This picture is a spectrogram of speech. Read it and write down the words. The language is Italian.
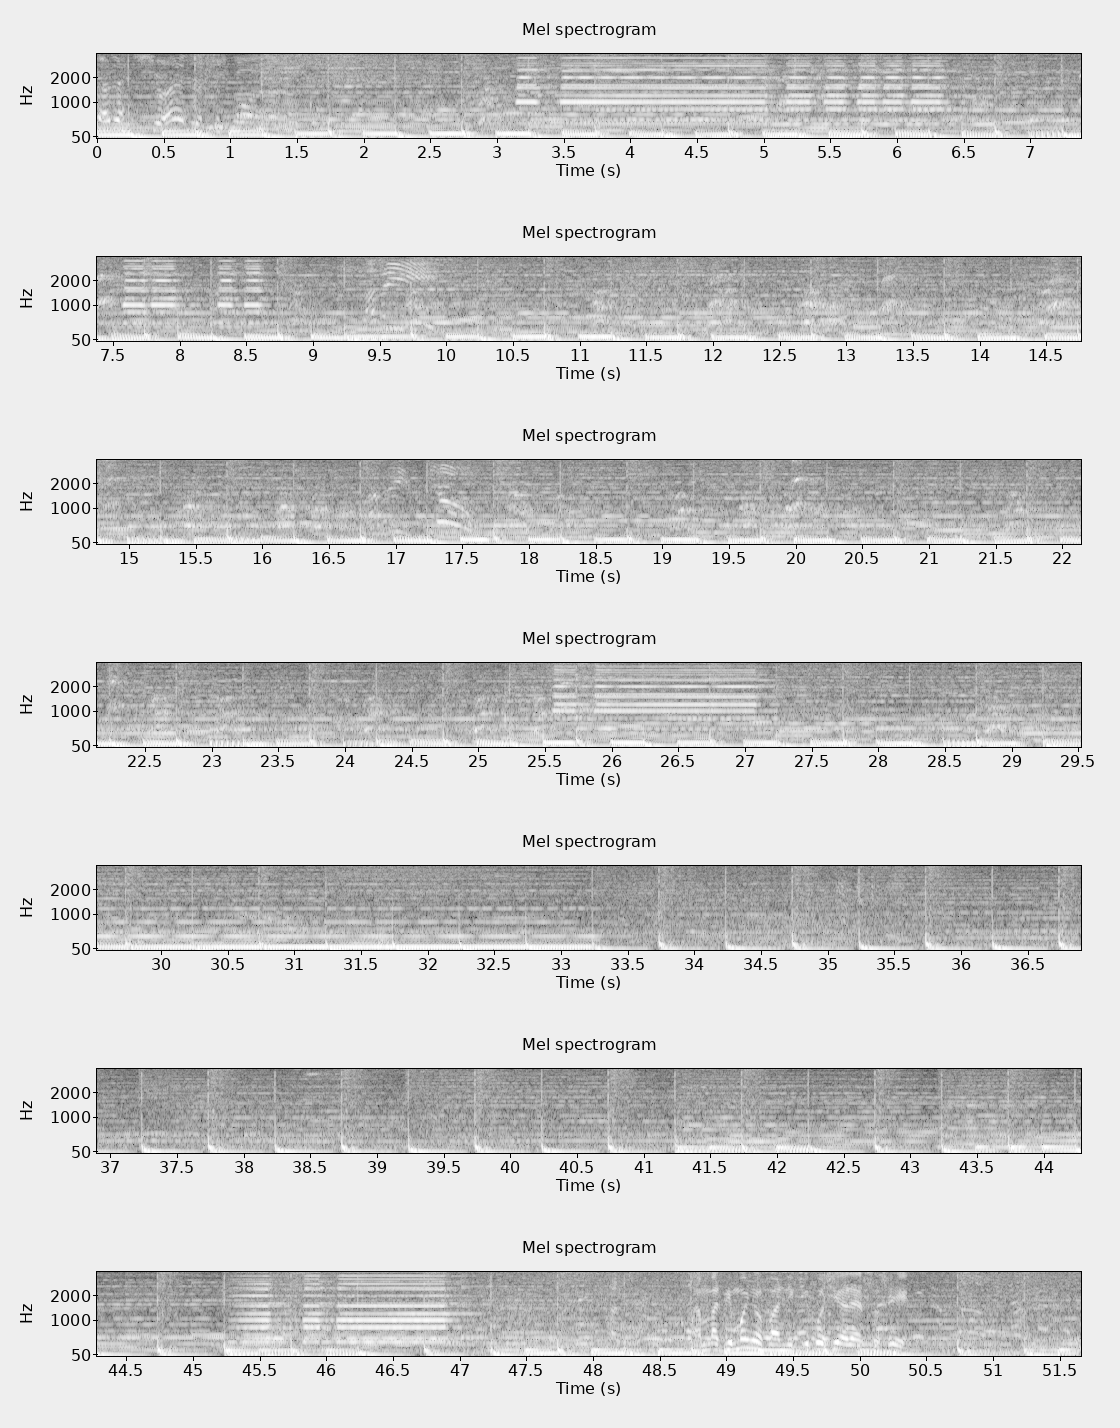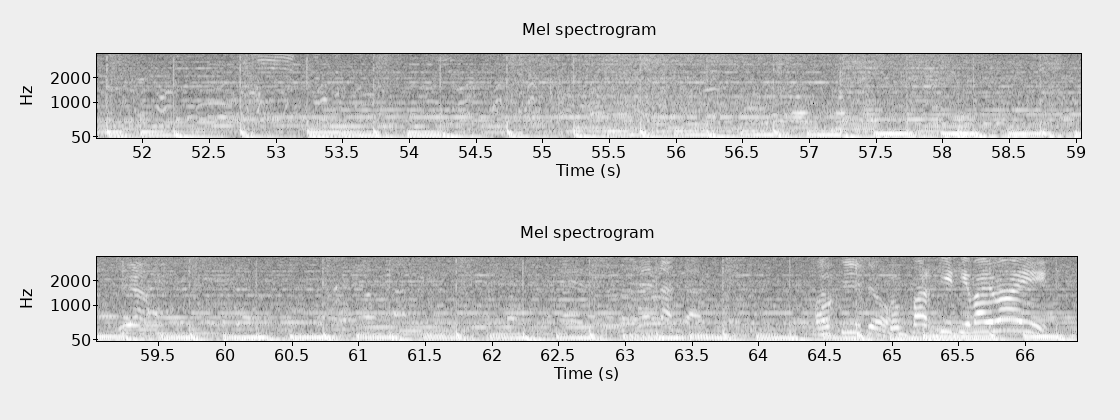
Sì, matrimonio fanno così adesso, sì. Partito. Sono partiti, vai vai!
